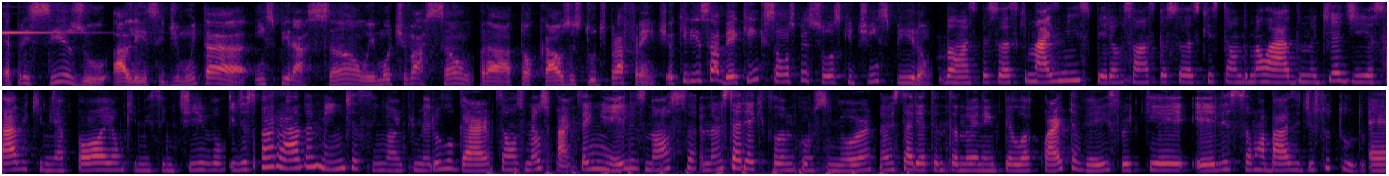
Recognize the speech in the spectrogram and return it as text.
É preciso, Alice, de muita inspiração e motivação para tocar os estudos para frente. Eu queria saber quem que são as pessoas que te inspiram. Bom, as pessoas que mais me inspiram são as pessoas que estão do meu lado no dia a dia, sabe? Que me apoiam, que me incentivam. E disparadamente, assim, ó, em primeiro lugar, são os meus pais. Sem eles, nossa, eu não estaria aqui falando com o senhor, não estaria tentando o Enem pela quarta vez, porque eles são a base disso tudo. É,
